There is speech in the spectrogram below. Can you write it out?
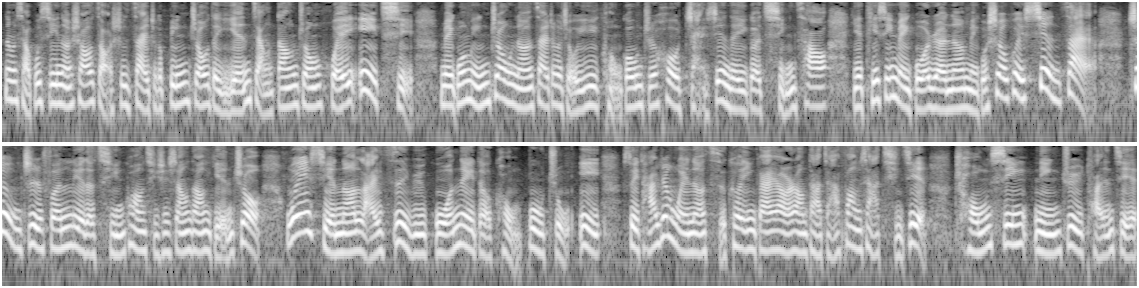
那么小布希呢？稍早是在这个宾州的演讲当中回忆起美国民众呢，在这个九一一恐攻之后展现的一个情操，也提醒美国人呢，美国社会现在政治分裂的情况其实相当严重，威胁呢来自于国内的恐怖主义，所以他认为呢，此刻应该要让大家放下歧见，重新凝聚团结。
